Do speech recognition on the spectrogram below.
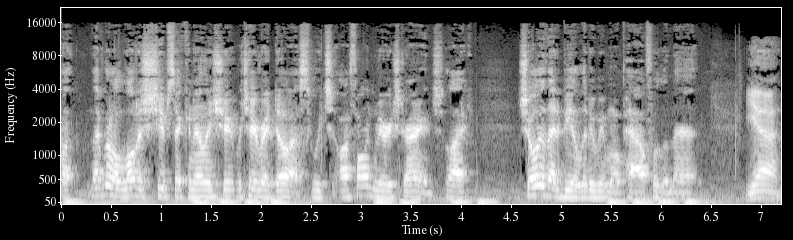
like, they've got a lot of ships that can only shoot two red dice, which I find very strange. Like, surely they'd be a little bit more powerful than that. Yeah,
